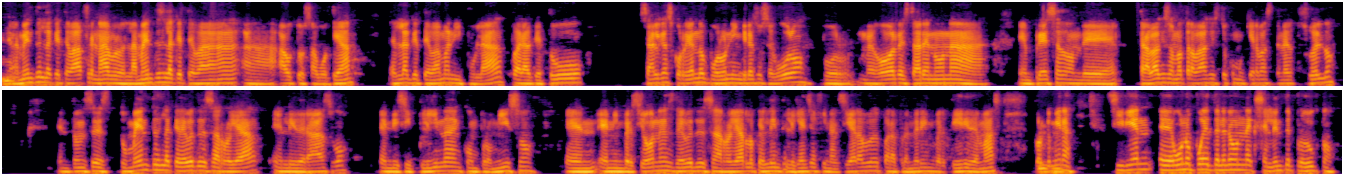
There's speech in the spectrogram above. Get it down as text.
La mente es la que te va a frenar, La mente es la que te va a autosabotear, es la que te va a manipular para que tú salgas corriendo por un ingreso seguro, por mejor estar en una empresa donde trabajes o no trabajes, tú como quieras vas a tener tu sueldo. Entonces, tu mente es la que debes desarrollar en liderazgo, en disciplina, en compromiso, en, en, inversiones, debes desarrollar lo que es la inteligencia financiera para aprender a invertir y demás. Porque mira, si bien eh, uno puede tener un excelente producto,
